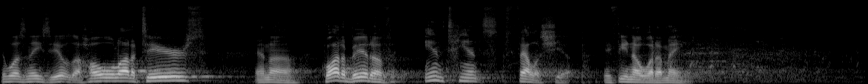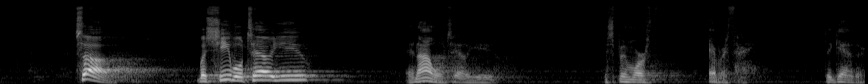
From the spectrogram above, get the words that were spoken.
It wasn't easy. It was a whole lot of tears and uh, quite a bit of intense fellowship, if you know what I mean. so, but she will tell you, and I will tell you, it's been worth everything together.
